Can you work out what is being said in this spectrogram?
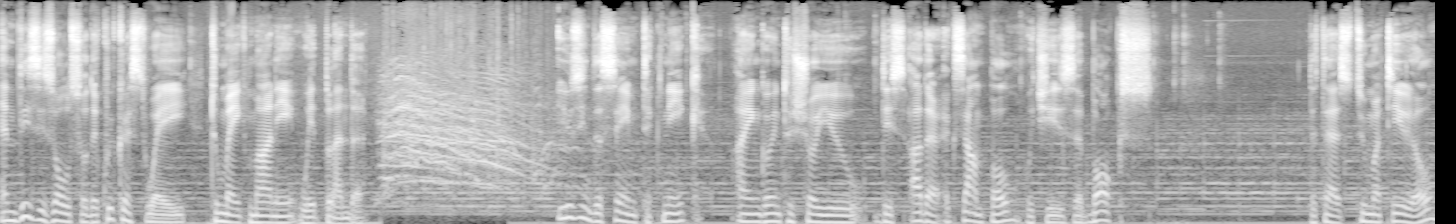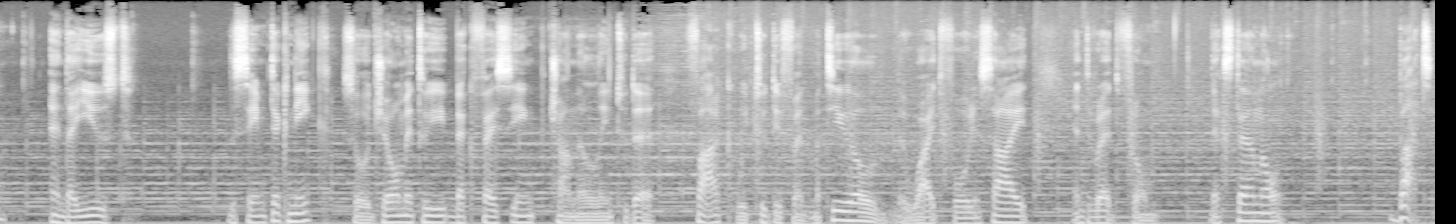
And this is also the quickest way to make money with Blender. Using the same technique I'm going to show you this other example, which is a box that has two material and I used the same technique, so geometry, backfacing, channel into the FAC with two different material, the white for inside and the red from the external. But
